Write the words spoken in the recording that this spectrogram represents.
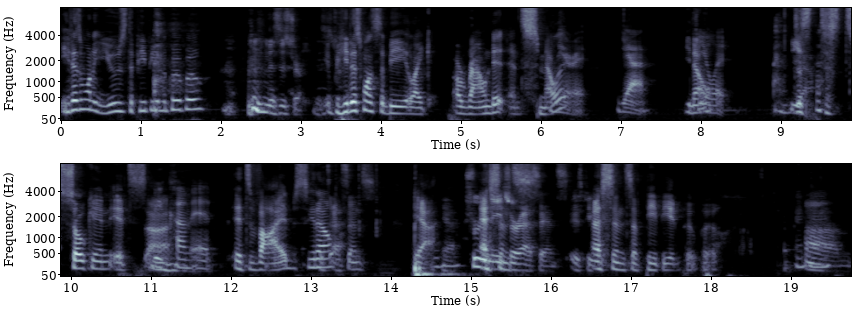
he doesn't want to use the pee pee and the poo poo. this is true. This is true. He just wants to be like around it and smell Near it. it. Yeah. You know, Feel it. just just soak in its uh, Become it. its vibes. You know, its essence. Yeah, Yeah, true Essence. nature essence is PP. essence of pee pee and poo poo. Mhm. Um,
